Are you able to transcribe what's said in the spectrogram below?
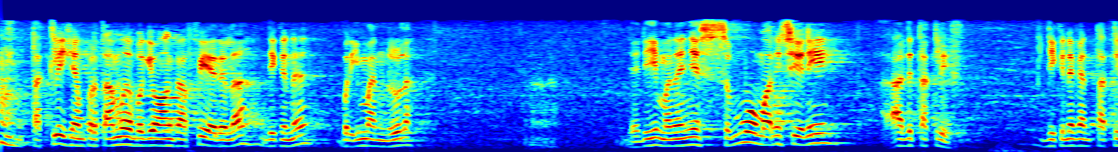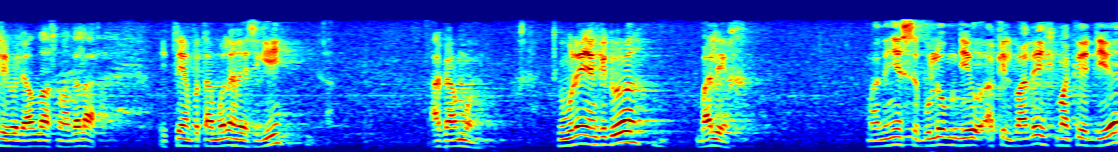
taklif yang pertama bagi orang kafir adalah dia kena beriman dululah. Ha. Jadi maknanya semua manusia ni ada taklif. Dikenakan taklif oleh Allah SWT. Itu yang pertamalah dari segi agama. Kemudian yang kedua balik. Maknanya sebelum dia akil balik maka dia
